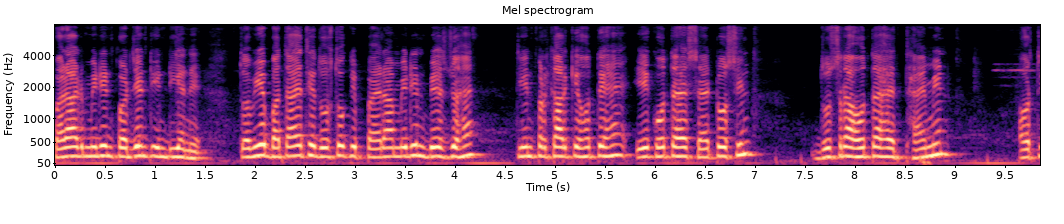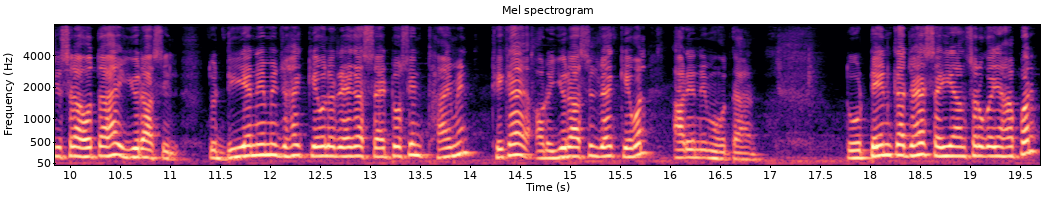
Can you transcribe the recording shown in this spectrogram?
पैरामिडिन प्रेजेंट इन डीएनए। तो अब ये बताए थे दोस्तों कि पैरामिडिन बेस जो है तीन प्रकार के होते हैं। एक होता है साइटोसिन, दूसरा होता है थायमिन और तीसरा होता है यूरासिल। तो डीएनए में जो है केवल रहेगा साइटोसिन, थायमिन, ठीक है, और यूरासिल जो है केवल आरएनए में होता है। तो टेन का जो है सही आंसर होगा यहाँ पर।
